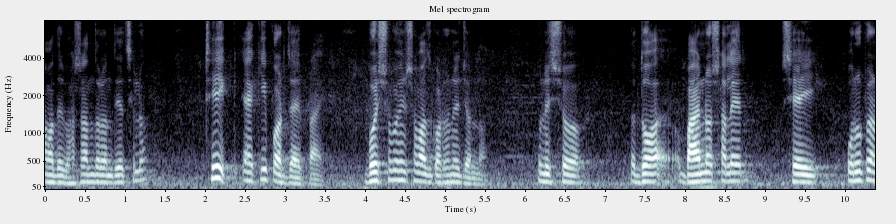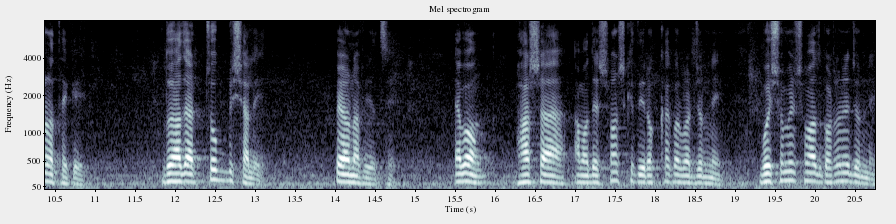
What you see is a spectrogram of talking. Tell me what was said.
আমাদের ভাষা আন্দোলন দিয়েছিল। ঠিক একই পর্যায়ে প্রায় বৈষম্যহীন সমাজ গঠনের জন্য উনিশশো বায়ান্ন সালের সেই অনুপ্রেরণা থেকে দু হাজার চব্বিশ সালে প্রেরণা পেয়েছে এবং ভাষা আমাদের সংস্কৃতি রক্ষা করবার জন্যে বৈষম্যের সমাজ গঠনের জন্যে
